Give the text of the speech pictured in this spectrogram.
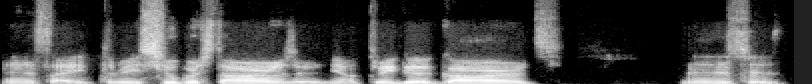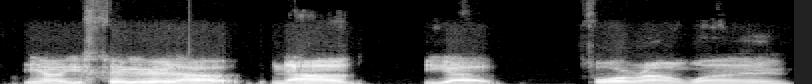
and it's like three superstars or you know three good guards. And it's just you know you figure it out. Now you got four round one,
